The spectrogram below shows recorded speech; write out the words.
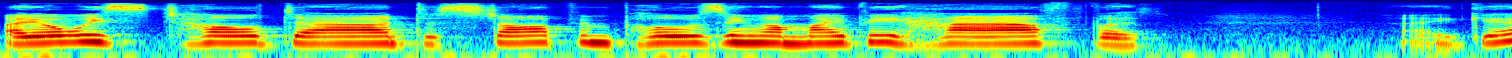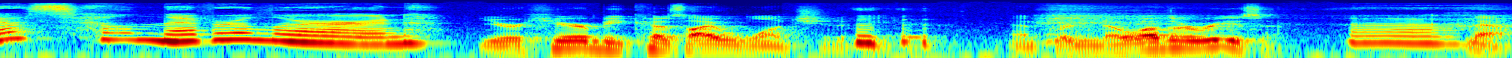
I always tell Dad to stop imposing on my behalf, but I guess he'll never learn. You're here because I want you to be here, and for no other reason. Now,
